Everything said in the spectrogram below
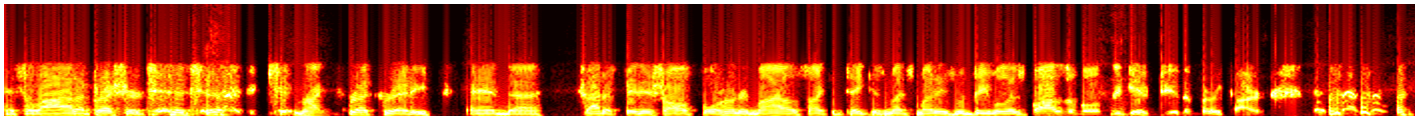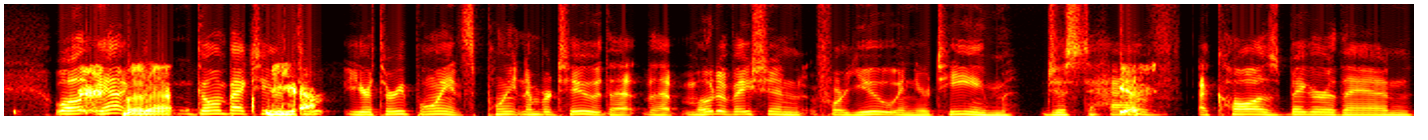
it's a lot of pressure to, to get my truck ready and uh, try to finish all 400 miles so I can take as much money from people as possible to give to the Burkhart. Well, yeah. But, uh, going back to your yeah. th- your three points, point number two, that that motivation for you and your team just to have Yes. a cause bigger than,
